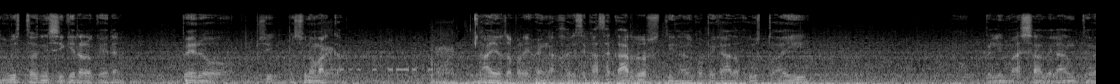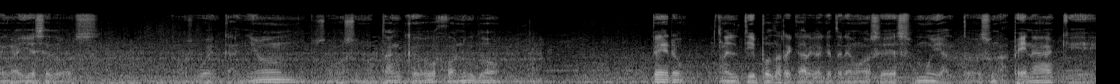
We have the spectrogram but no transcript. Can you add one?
No he visto ni siquiera lo que era. Pero sí, es una marca. Hay otro por ahí, venga, ese cazacarros tiene algo pegado justo ahí. Un pelín más adelante, venga, y ese 2. Tenemos buen cañón, somos un tanque ojo nudo. Pero el tiempo de recarga que tenemos es muy alto. Es una pena que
